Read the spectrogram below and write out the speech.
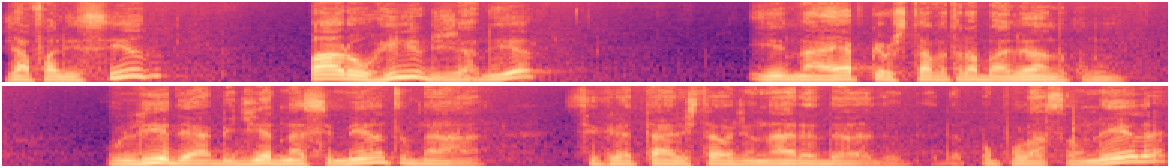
já falecido, para o Rio de Janeiro. E na época eu estava trabalhando com o líder Abdias Nascimento, na secretária extraordinária da, da, da população negra,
